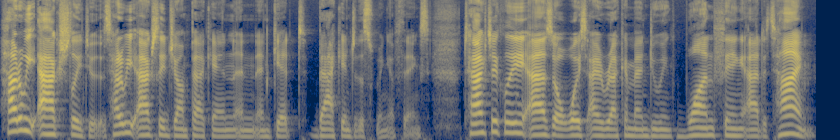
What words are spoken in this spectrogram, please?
how do we actually do this? How do we actually jump back in and, and get back into the swing of things? Tactically, as always, I recommend doing one thing at a time.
